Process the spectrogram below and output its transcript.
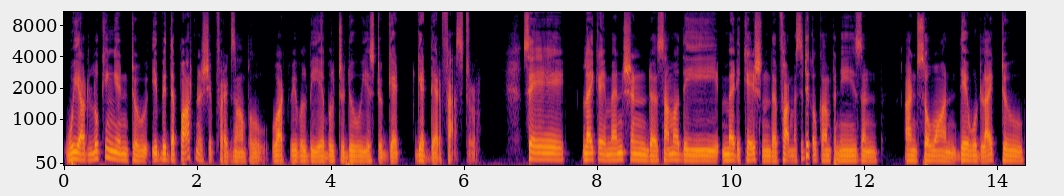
we are looking into with the partnership for example what we will be able to do is to get get there faster. Say like i mentioned uh, some of the medication the pharmaceutical companies and and so on they would like to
